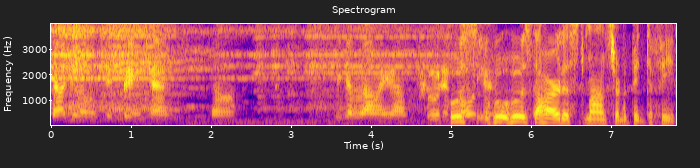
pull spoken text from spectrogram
calculus was just pretty intense. So we have a lot of like um, food and Who's who? Who is the hardest monster to be, defeat?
